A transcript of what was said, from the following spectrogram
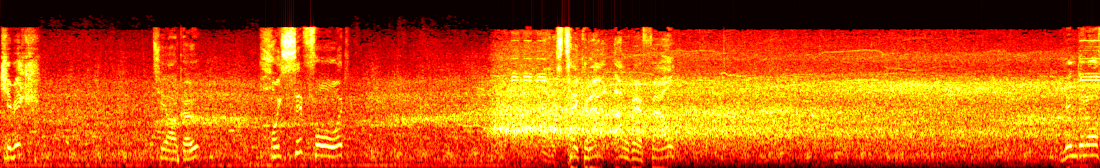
Kimmich. Thiago hoists it forward. Oh, it's taken out, that'll be a foul. Lindelof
